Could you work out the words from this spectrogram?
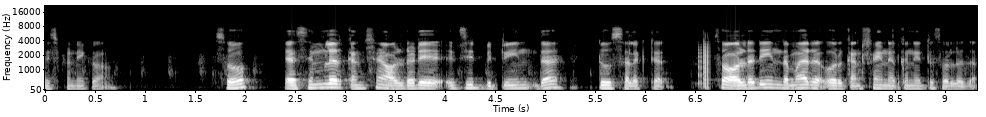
யூஸ் பண்ணிக்கலாம். So a similar constraint already exist between the two selector. So already இந்த மாதிரி ஒரு கன்ஸ்ட்ரைன் இருக்குன்னுட்டு சொல்லுது.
